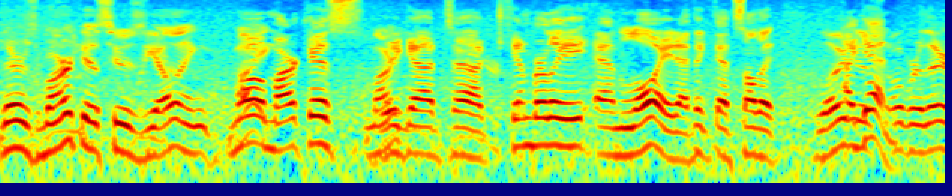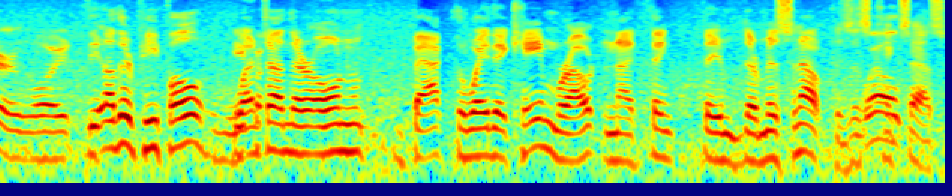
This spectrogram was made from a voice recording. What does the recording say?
there's Marcus who's yelling. Oh, Marcus. Mark- We got uh, Kimberly and Lloyd. I think that's all that. Lloyd Again, is over there, Lloyd. the other people If went I- on their own back the way they came route, and I think they, they're missing out because this Well, kicks ass.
